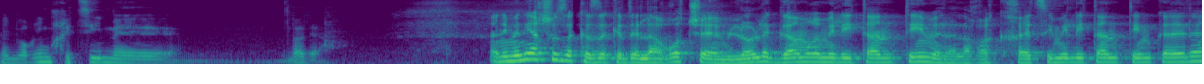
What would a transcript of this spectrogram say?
והם יורים חיצים, אה, לא יודע. אני מניח שזה כזה כדי להראות שהם לא לגמרי מיליטנטים, אלא רק חצי מיליטנטים כאלה.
